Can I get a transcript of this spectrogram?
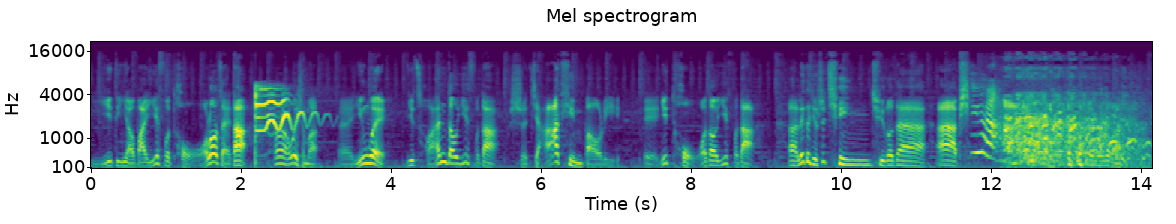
一定要把衣服脱了再打。啊，为什么？呃，因为你穿到衣服打是家庭暴力，哎，你脱到衣服打，啊，那个就是情趣了的啊，啪！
